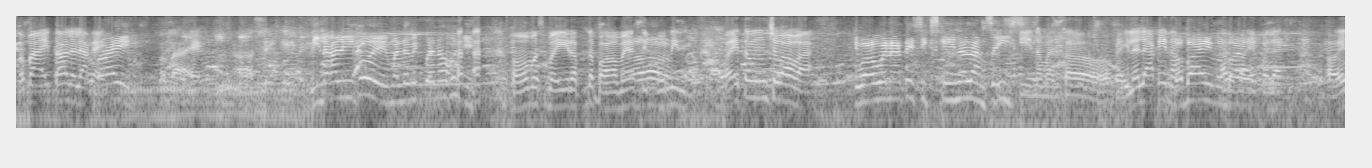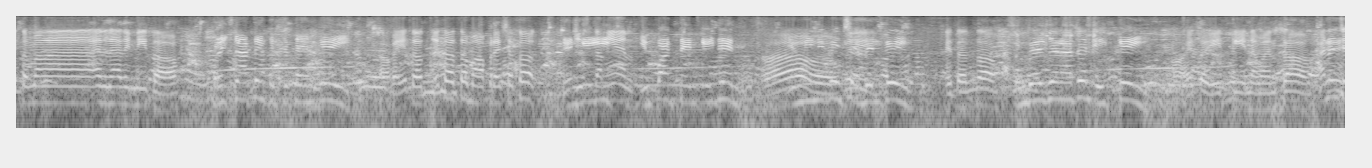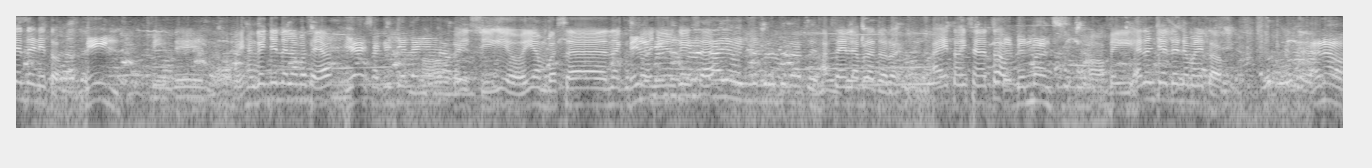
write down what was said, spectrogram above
Babae to, lalaki? Babae. Babae. O, sige. Hindi nakaligo eh. Malamig pa na eh. Oo, mas mahirap na. Baka mamaya Ah. sipunin. O, itong chihuahua. Chihuahua natin 6K na lang. 6. 6K naman to. Okay, lalaki, no? Babae, Ah, babae. babae pala. Oh, ito mga ano natin dito. Price natin, tagsa 10K. Okay, ito, ito, ito, mga presyo to. 10K. Juice lang yan. Yung pag 10K din. Oh, yung mini pin okay. 7K. Ito to. Yung Belgian natin 8K. Oh, ito, 8K naman to. Anong gender nito? Male. Middle. Okay, hanggang dyan na lang ba sa'yo? Yes, agad dyan lang yun. Okay, sige. O, yan. Basta nagustuhan nyo May yun labrador guys, pala ha? tayo, yung labrador natin. Asa yung Labrador? Ah, itong isa na to. 7 months. Okay. Anong gender naman ito? Ano?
